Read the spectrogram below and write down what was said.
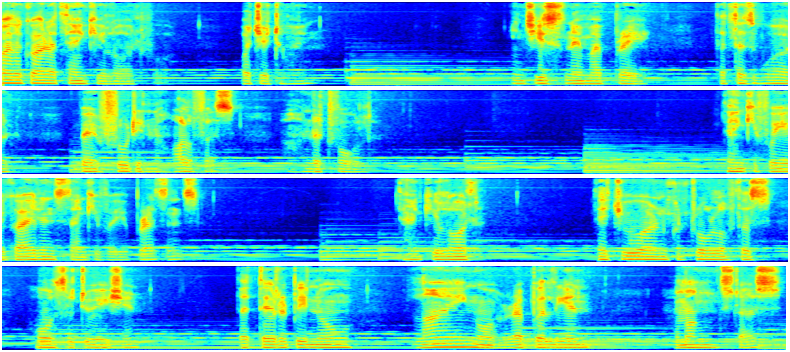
Father God, I thank you, Lord, for what you're doing. In Jesus' name, I pray that this word bear fruit in all of us a hundredfold. Thank you for your guidance. Thank you for your presence. Thank you, Lord, that you are in control of this whole situation, that there will be no lying or rebellion amongst us,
